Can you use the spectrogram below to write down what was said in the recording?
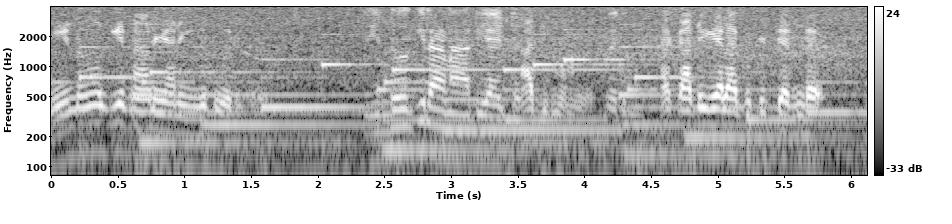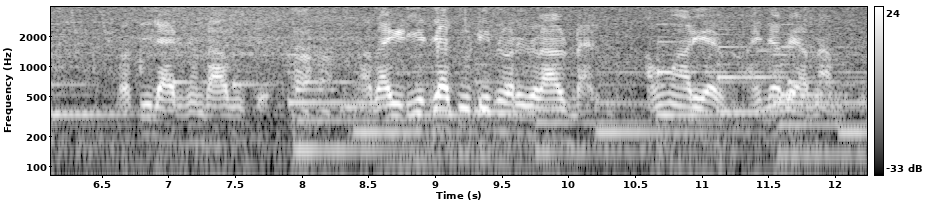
നീണ്ടുനോക്കിയിട്ടാണ് ഞാൻ ഇങ്ങോട്ട് വരുന്നത്. നീണ്ടുനോക്കിലാണ് ആദ്യമായിട്ട് ആദ്യം വന്നത്. കക്കാട്ടിക്കേല കുട്ടിച്ചേട്ടന്റെ ബസ്സിലായിരുന്നു താമസിച്ചത്. അതാ ഇടിയഞ്ചാത്തൂട്ടി എന്ന് പറയുന്ന ഒരാളുണ്ടായിരുന്നു. അവൻ മാറിയായിരുന്നു. അതിന്റെ അകത്ത് ഞാൻ താമസിച്ചത്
